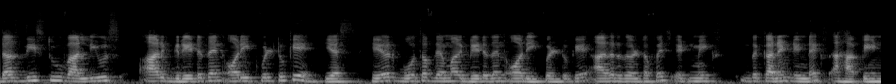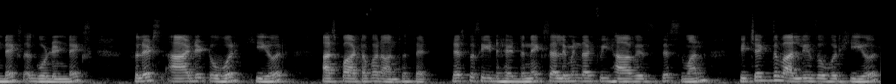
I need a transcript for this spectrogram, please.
does these two values are greater than or equal to k yes here both of them are greater than or equal to k as a result of which it makes the current index a happy index a good index so let's add it over here as part of our answer set. Let's proceed ahead. The next element that we have is this one. We check the values over here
